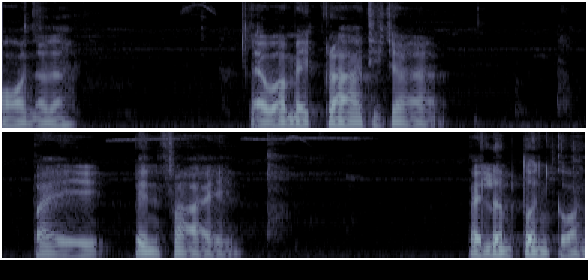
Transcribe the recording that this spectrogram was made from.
อ่อนแล้วนะ แต่ว่าไม่กล้าที่จะไปเป็นฝ่าย ไปเริ่มต้นก่อน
